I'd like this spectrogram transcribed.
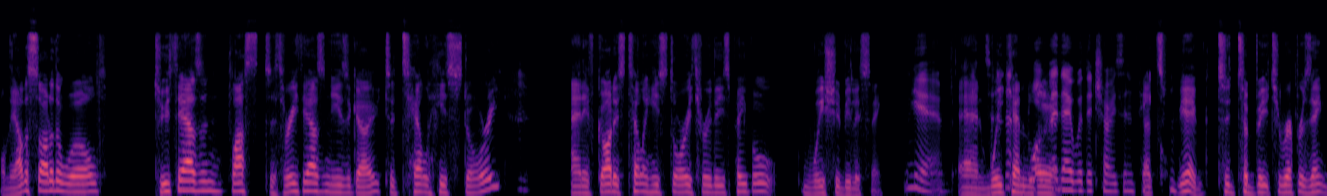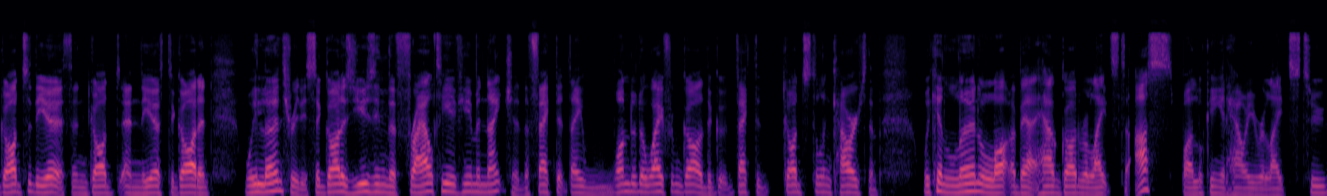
on the other side of the world, 2000 plus to 3000 years ago, to tell his story. Mm. And if God is telling his story through these people, we should be listening. yeah. And we can learn. They were the chosen people. That's yeah, to, to be to represent God to the earth and God and the earth to God. And we learn through this. So God is using the frailty of human nature, the fact that they wandered away from God, the fact that God still encouraged them. We can learn a lot about how God relates to us by looking at how he relates to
